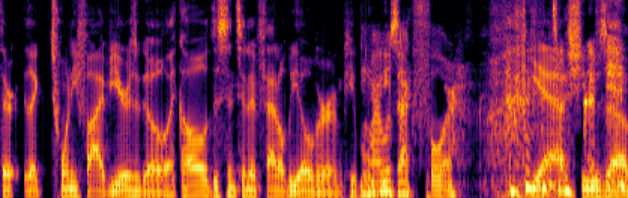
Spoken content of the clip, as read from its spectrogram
thir- like 25 years ago like oh this internet fad will be over and people will I be was back like four. Yeah, she was, um,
